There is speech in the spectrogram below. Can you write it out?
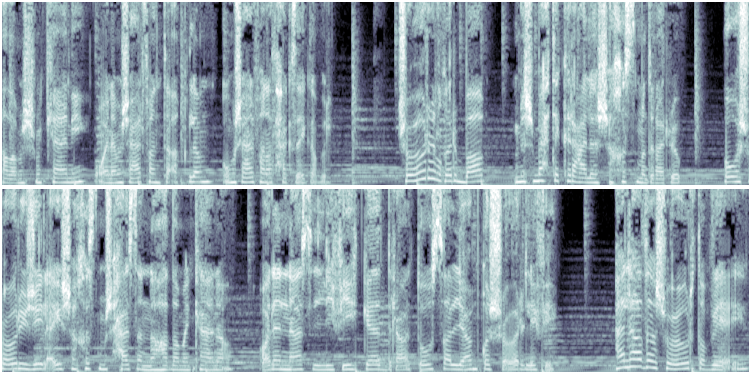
هذا مش مكاني وأنا مش عارفة أتأقلم ومش عارفة أضحك زي قبل. شعور الغربة مش محتكر على شخص متغرب. هو شعور يجي لأي شخص مش حاسس إن هذا مكانه ولا الناس اللي فيه قادرة توصل لعمق الشعور اللي فيه. هل هذا شعور طبيعي؟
